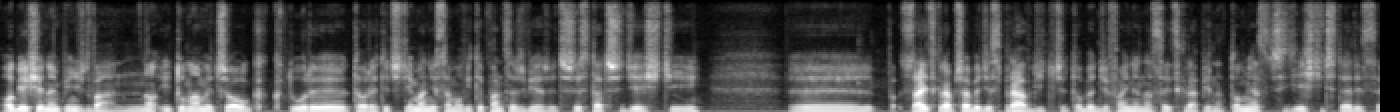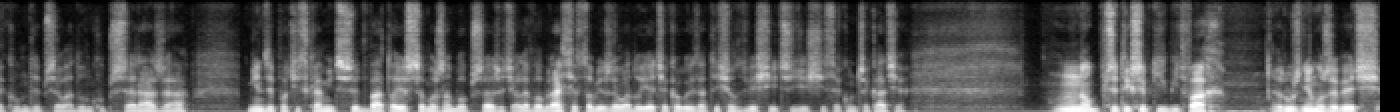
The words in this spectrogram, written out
Obieg 752. No i tu mamy czołg, który teoretycznie ma niesamowity pancerz wieży. 330. Yy, Sidescrap trzeba będzie sprawdzić, czy to będzie fajne na sidescrapie. Natomiast 34 sekundy przeładunku przeraża między pociskami 3-2 to jeszcze można było przeżyć, ale wyobraźcie sobie, że ładujecie kogoś za 1230 sekund, czekacie. No, przy tych szybkich bitwach różnie może być,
